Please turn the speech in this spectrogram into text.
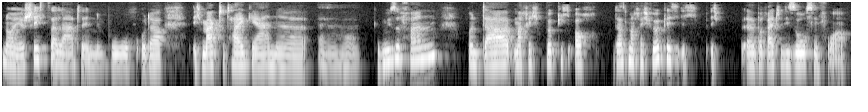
neue Schichtsalate in dem Buch oder ich mag total gerne äh, Gemüsepfannen und da mache ich wirklich auch, das mache ich wirklich, ich, ich äh, bereite die Soßen vor.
